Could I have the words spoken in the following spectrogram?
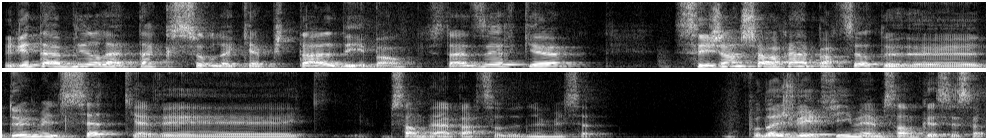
rétablir la taxe sur le capital des banques. C'est-à-dire que c'est Jean Charest, à partir de 2007, qui avait. Il me semble à partir de 2007. Faudrait que je vérifie, mais il me semble que c'est ça.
